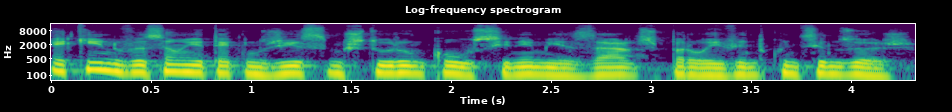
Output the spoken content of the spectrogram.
é que a inovação e a tecnologia se misturam com o cinema e as artes para o evento que conhecemos hoje.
